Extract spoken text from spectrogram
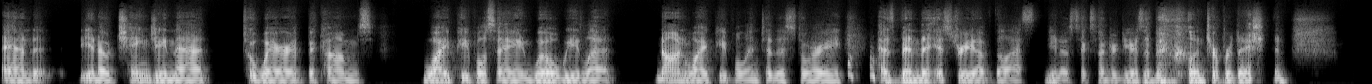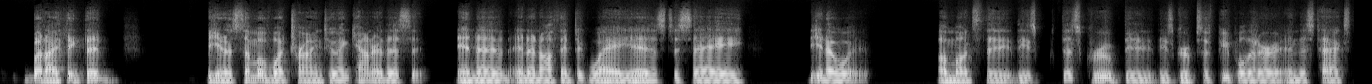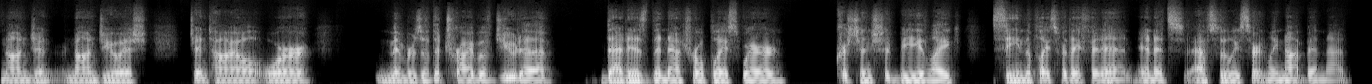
And, you know, changing that to where it becomes white people saying, Will we let non white people into this story? has been the history of the last, you know, 600 years of biblical interpretation. But I think that, you know, some of what trying to encounter this in a in an authentic way is to say, you know, amongst the these this group, the, these groups of people that are in this text, non non Jewish, Gentile, or members of the tribe of Judah, that is the natural place where Christians should be like seeing the place where they fit in. And it's absolutely certainly not been that.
